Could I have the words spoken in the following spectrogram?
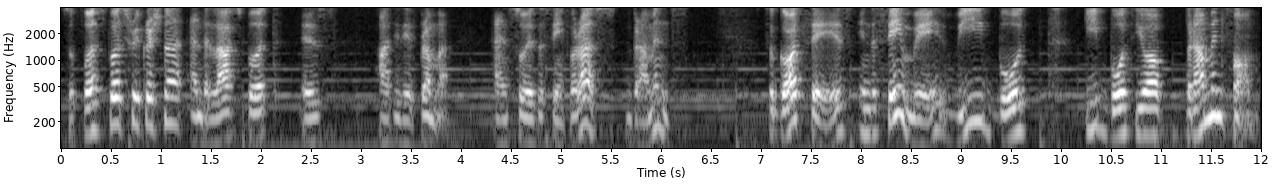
So first birth Sri Krishna and the last birth is Adidev Brahma. And so is the same for us, Brahmins. So God says, in the same way, we both keep both your Brahmin form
